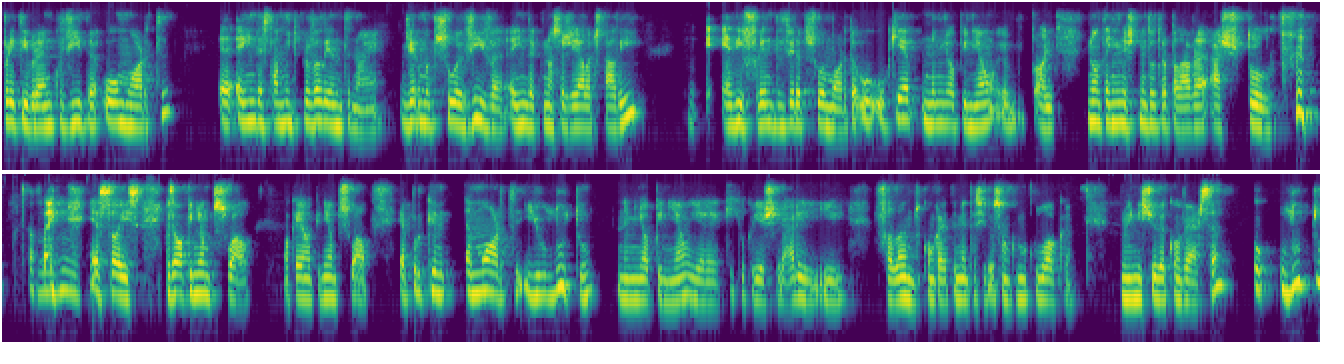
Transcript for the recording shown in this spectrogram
preto e branco, vida ou morte, ainda está muito prevalente, não é? Ver uma pessoa viva, ainda que não seja ela que está ali, é diferente de ver a pessoa morta. O, o que é, na minha opinião, eu, olha, não tenho neste momento outra palavra, acho tolo. tá bem? Uhum. É só isso. Mas é uma opinião pessoal, ok? É uma opinião pessoal. É porque a morte e o luto na minha opinião, e era aqui que eu queria chegar, e, e falando concretamente da situação que me coloca no início da conversa, o luto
